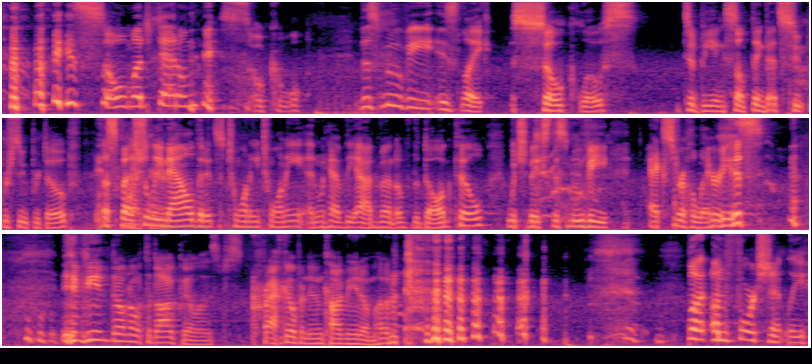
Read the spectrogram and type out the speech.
He's so much denim. It's so cool. This movie is like so close to being something that's super super dope, especially there. now that it's 2020 and we have the advent of the dog pill, which makes this movie extra hilarious. If you don't know what the dog pill is, just crack open incognito mode. But unfortunately,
